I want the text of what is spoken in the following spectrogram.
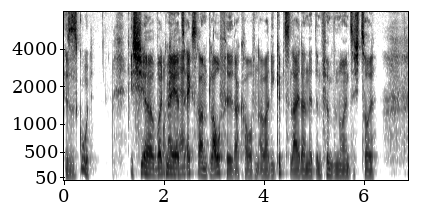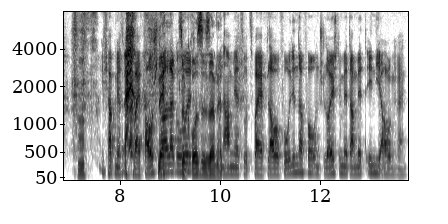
ist es gut. Ich äh, wollte mir Okay. jetzt extra einen Blaufilter kaufen, aber die gibt es leider nicht in 95 Zoll. Ich habe mir so zwei Baustrahler Nee, so geholt. groß ist er Und nicht. haben jetzt so zwei blaue Folien davor und leuchte mir damit in die Augen rein.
